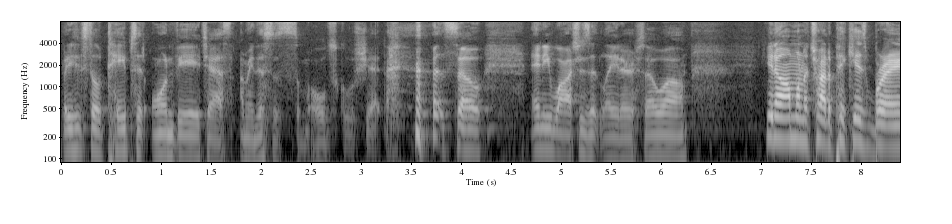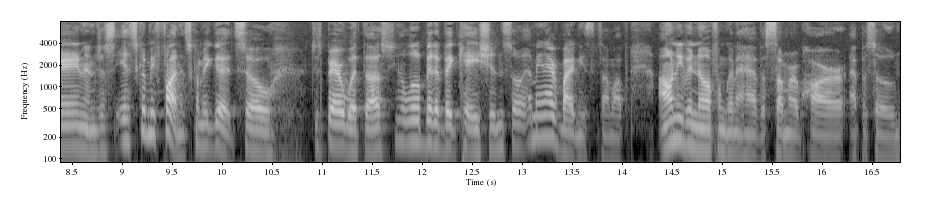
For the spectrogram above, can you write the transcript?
but he still tapes it on VHS. I mean, this is some old school shit. so, and he watches it later. So, uh, you know, I'm gonna try to pick his brain and just it's gonna be fun. It's gonna be good. So. Just bear with us. You know, a little bit of vacation. So, I mean, everybody needs some time off. I don't even know if I'm going to have a Summer of Horror episode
